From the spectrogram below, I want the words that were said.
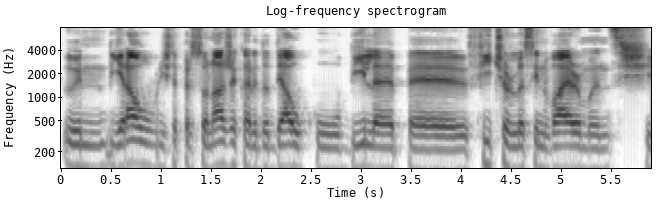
în, erau niște personaje care dădeau cu bile pe featureless environments și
